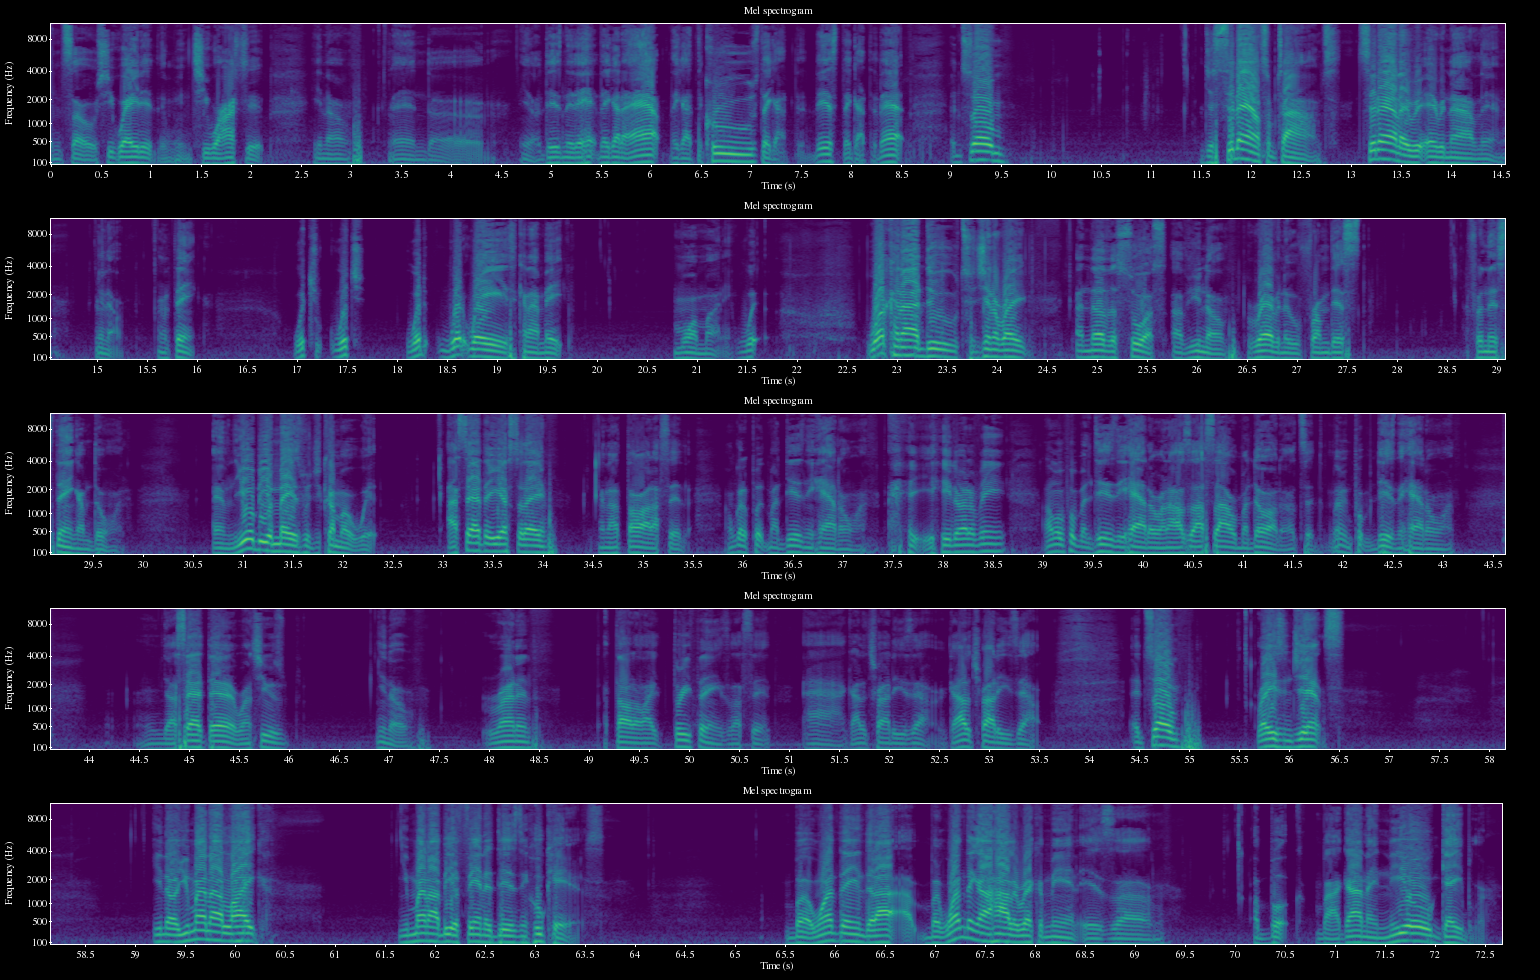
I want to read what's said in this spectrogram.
and so she waited and she watched it, you know, and uh, you know Disney they they got an app, they got the cruise, they got the this, they got the that, and so just sit down sometimes, sit down every every now and then, you know, and think which which what what ways can I make more money? What what can I do to generate another source of you know revenue from this from this thing I'm doing? and you'll be amazed what you come up with. I sat there yesterday and I thought, I said, I'm gonna put my Disney hat on. you know what I mean? I'm gonna put my Disney hat on. I was outside with my daughter. I said, let me put my Disney hat on. And I sat there when she was, you know, running. I thought of like three things. I said, ah, I gotta try these out. I Gotta try these out. And so, raising gents, you know, you might not like you might not be a fan of Disney. Who cares? But one thing that I, but one thing I highly recommend is um, a book by a guy named Neil Gabler,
